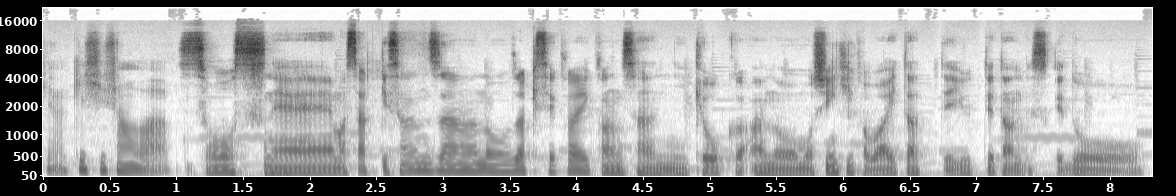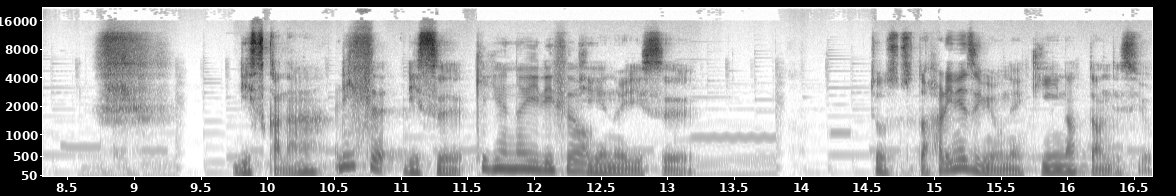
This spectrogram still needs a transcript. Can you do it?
じゃあ岸さんは？そうっすね、まあ、さっき散々あの尾崎世界観さんに共感あのもう親近感湧いたって言ってたんですけどリスかな？リス。リス。機嫌のいいリスを。機嫌のいいリス。ちょっとちょっとハリネズミもね気になったんですよ。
